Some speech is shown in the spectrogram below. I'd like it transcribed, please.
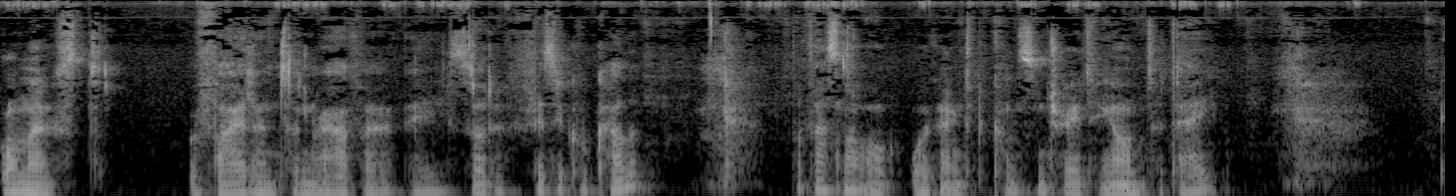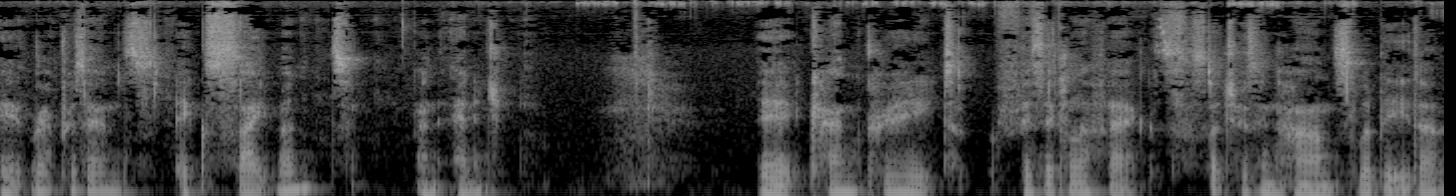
almost violent and rather a sort of physical colour. But that's not what we're going to be concentrating on today. It represents excitement and energy. It can create physical effects such as enhanced libido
